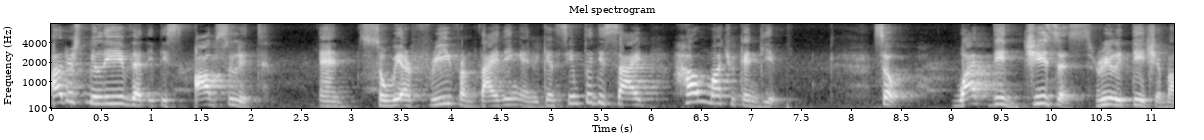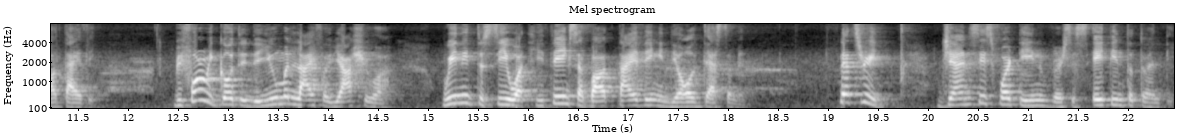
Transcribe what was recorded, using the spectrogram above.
Others believe that it is obsolete, and so we are free from tithing and we can simply decide how much we can give. So, what did Jesus really teach about tithing? Before we go to the human life of Yahshua, we need to see what he thinks about tithing in the Old Testament. Let's read Genesis 14, verses 18 to 20.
